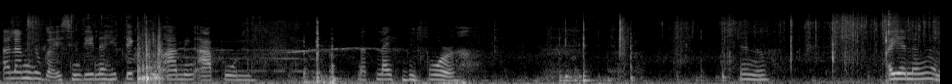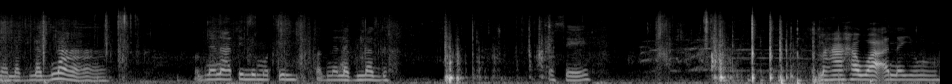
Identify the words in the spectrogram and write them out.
Alam nyo guys, hindi nahitik yung aming apple. Not like before. Yan o. Ayan na nga, nalaglag na. Huwag na natin limutin pag nalaglag. Kasi, mahahawaan na yung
